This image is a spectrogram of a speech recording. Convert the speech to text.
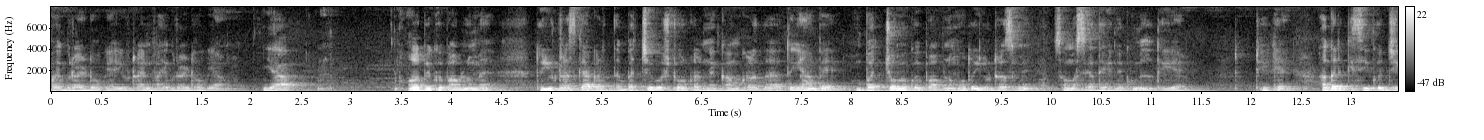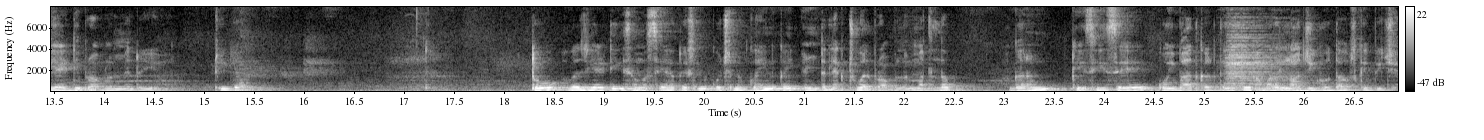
फाइब्रॉइड हो गया यूट्राइन फाइब्रॉइड हो गया, या और भी कोई प्रॉब्लम है तो यूट्रस क्या करता है? बच्चे को स्टोर करने का काम करता है तो यहाँ पे बच्चों में कोई प्रॉब्लम हो तो यूट्रस में समस्या देखने को मिलती है। ठीक है? अगर किसी को जीआईटी प्रॉब्लम मिल रही हो, ठीक है? तो अगर जीआईटी की समस्या है तो इसमें कुछ ना कहीं ना कहीं इंटेलेक्चुअल प्रॉब्लम मतलब अगर हम किसी से कोई बात करते हैं तो हमारा लॉजिक होता है उसके पीछे।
